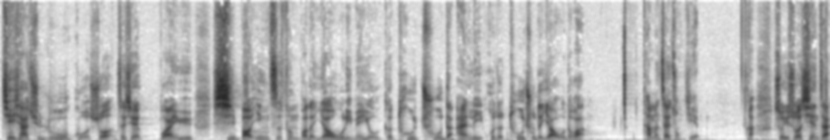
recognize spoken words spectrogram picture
接下去如果说这些关于细胞因子风暴的药物里面有一个突出的案例或者突出的药物的话，他们在总结，啊，所以说现在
